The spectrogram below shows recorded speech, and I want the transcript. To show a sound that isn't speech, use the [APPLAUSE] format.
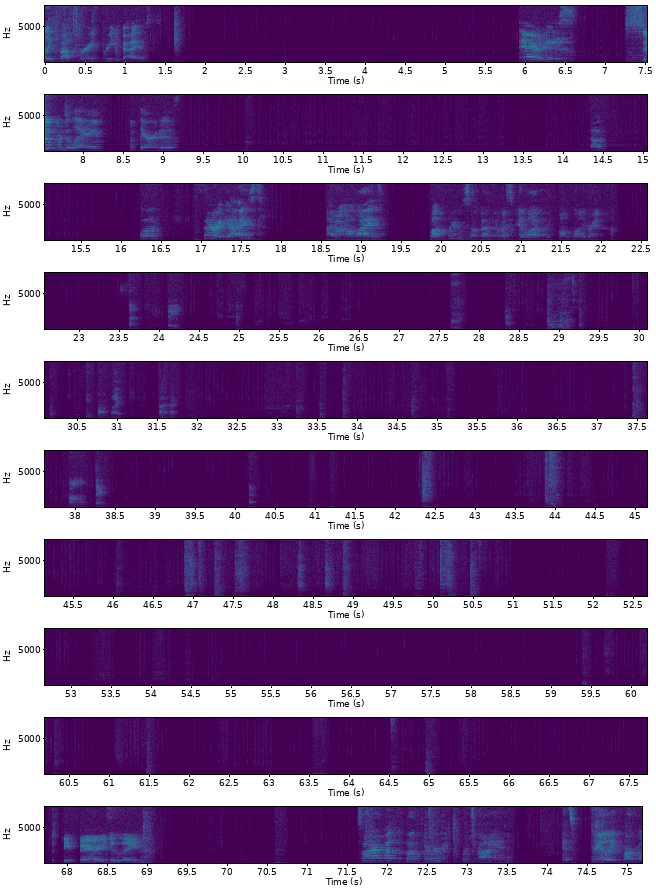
really buffering for you guys. be very delayed. Sorry about the buffer. We're trying. It's really far behind.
